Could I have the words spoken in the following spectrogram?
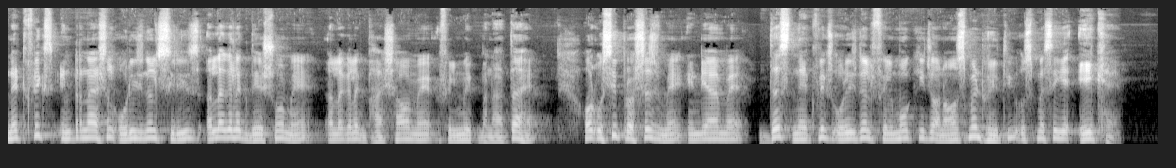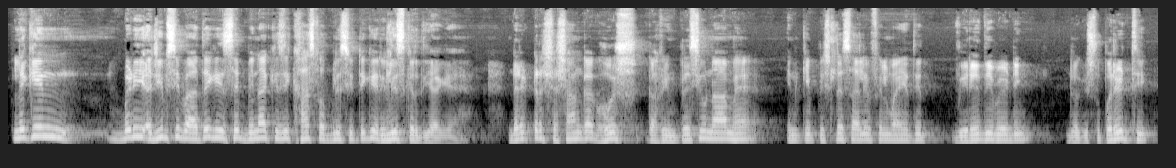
Netflix international original series अलग अलग देशों में अलग अलग भाषाओं में फ़िल्में बनाता है और उसी प्रोसेस में इंडिया में दस नेटफ्लिक्स ओरिजिनल फ़िल्मों की जो अनाउंसमेंट हुई थी, उसमें से ये एक है। लेकिन बड़ी अजीब सी बात है कि इसे बिना किसी खास पब्लिसिटी के रिलीज़ कर दिया गया है। डायरेक्टर शशांका घोष काफ़ी इंप्रेसिव नाम है। इनकी पिछले साल ही फ़िल्म आई थी वीरेदी वेडिंग जो कि सुपरहिट थी।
